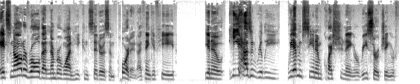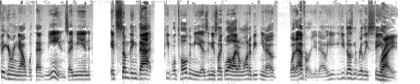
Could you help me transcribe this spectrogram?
It's not a role that, number one, he considers important. I think if he. You know, he hasn't really. We haven't seen him questioning or researching or figuring out what that means. I mean, it's something that people told him he is, and he's like, well, I don't want to be, you know, whatever, you know. He, he doesn't really seem right.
